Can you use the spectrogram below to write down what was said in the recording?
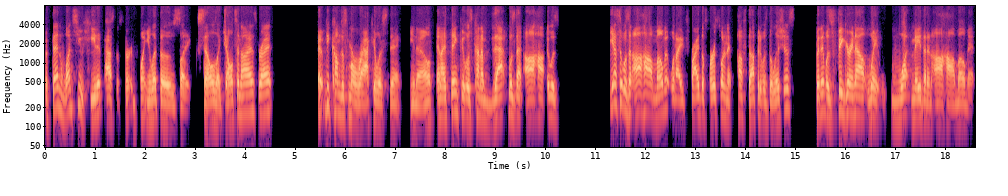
But then once you heat it past a certain point, you let those like cells like gelatinize, right? It becomes this miraculous thing, you know? And I think it was kind of that was that aha. It was yes, it was an aha moment when I fried the first one and it puffed up and it was delicious. But it was figuring out, wait, what made that an aha moment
